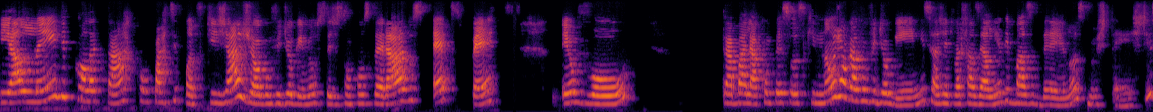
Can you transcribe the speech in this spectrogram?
e além de coletar com participantes que já jogam videogame, ou seja, são considerados experts, eu vou trabalhar com pessoas que não jogavam videogame, a gente vai fazer a linha de base delas nos testes,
